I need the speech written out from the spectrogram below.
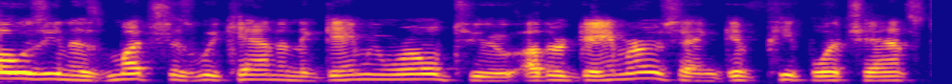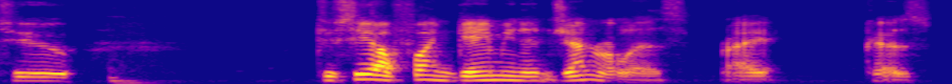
exposing as much as we can in the gaming world to other gamers and give people a chance to to see how fun gaming in general is, right? Because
